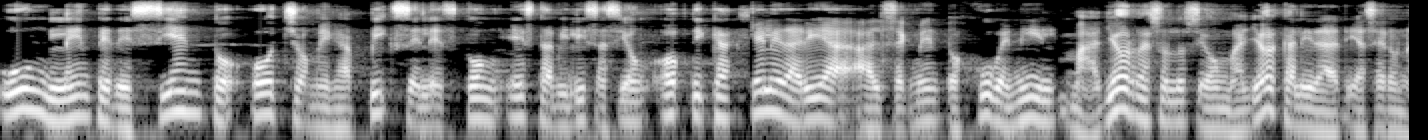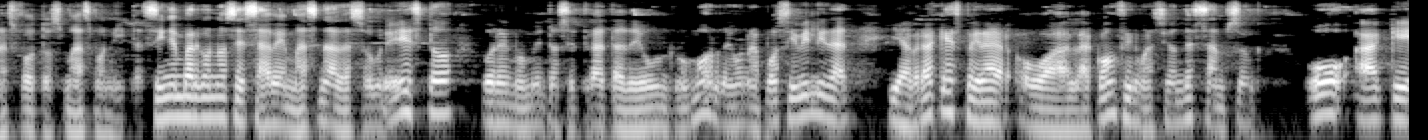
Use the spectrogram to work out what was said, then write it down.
un lente de 108 megapíxeles con estabilización óptica que le daría al segmento juvenil mayor resolución, mayor calidad y hacer unas fotos más bonitas. Sin embargo, no se sabe más nada sobre esto, por el momento se trata de un rumor, de una posibilidad y habrá que esperar o a la confirmación de Samsung o a que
